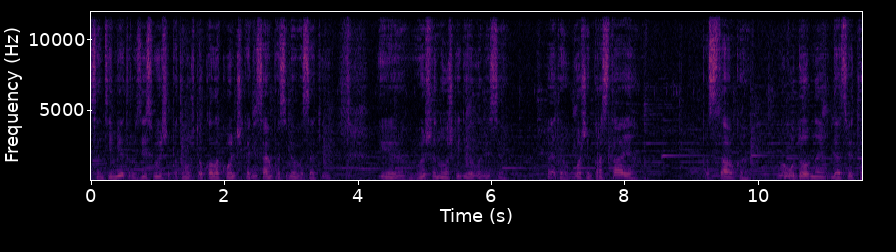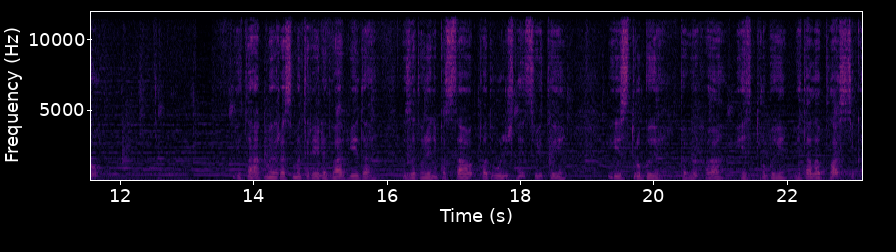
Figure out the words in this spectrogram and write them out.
сантиметров. Здесь выше, потому что колокольчики они сами по себе высоки и выше ножки делались. Это очень простая подставка, но удобная для цветов. Итак, мы рассмотрели два вида изготовления подставок под уличные цветы из трубы ПВХ, из трубы металлопластика.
